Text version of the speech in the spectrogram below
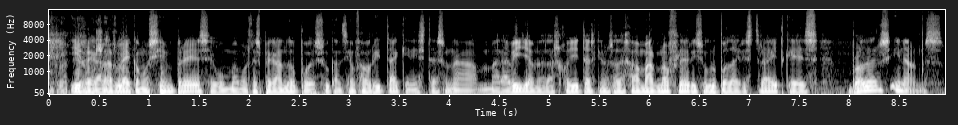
y Gracias, regalarle como siempre, según vamos despegando, pues su canción favorita, que en esta es una maravilla, una de las joyitas que nos ha dejado Mark Knopfler y su grupo Dire Straits, que es Brothers in Arms.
